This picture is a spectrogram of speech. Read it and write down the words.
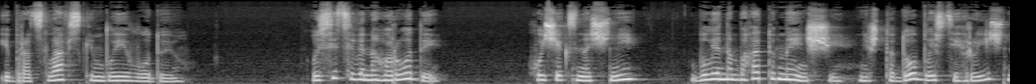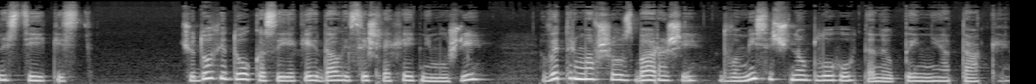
і Братславським воєводою. Усі ці винагороди, хоч як значні, були набагато менші, ніж та доблесть і героїчна стійкість, чудові докази, яких дали ці шляхетні мужі, витримавши у збаражі двомісячну облогу та неопинні атаки.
